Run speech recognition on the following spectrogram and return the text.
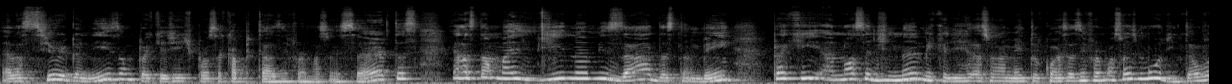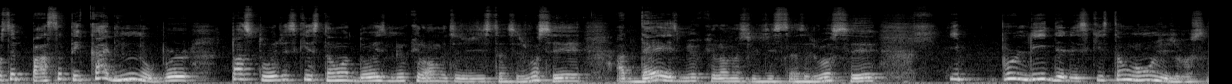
elas se organizam para que a gente possa captar as informações certas, elas estão mais dinamizadas também para que a nossa dinâmica de relacionamento com essas informações mude. Então você passa a ter carinho por pastores que estão a 2 mil quilômetros de distância de você, a 10 mil quilômetros de distância de você, e por líderes que estão longe de você.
